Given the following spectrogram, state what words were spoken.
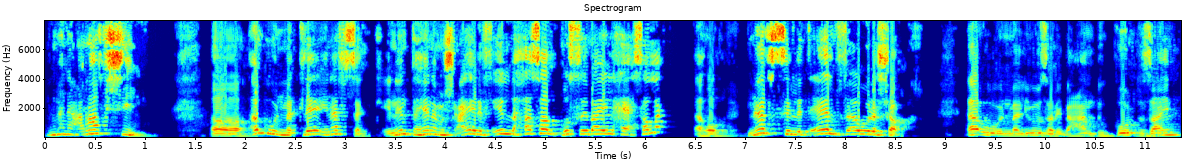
ما نعرفش. آه أول ما تلاقي نفسك إن أنت هنا مش عارف إيه اللي حصل بص بقى إيه اللي هيحصل لك. أهو نفس اللي اتقال في أول ال chapter أول ما ال user يبقى عنده poor design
